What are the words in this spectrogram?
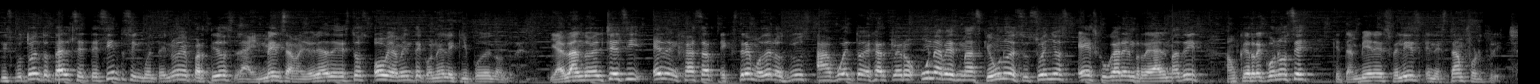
disputó en total 759 partidos, la inmensa mayoría de estos obviamente con el equipo de Londres. Y hablando del Chelsea, Eden Hazard, extremo de los Blues, ha vuelto a dejar claro una vez más que uno de sus sueños es jugar en Real Madrid, aunque reconoce que también es feliz en Stamford Bridge.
